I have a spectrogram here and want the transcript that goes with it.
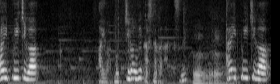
タイプ1があいわどっちが上か下かなんですね。うんうん。タイプ1が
